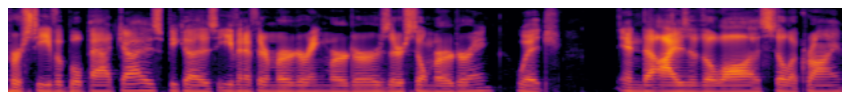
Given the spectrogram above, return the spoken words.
perceivable bad guys because even if they're murdering murderers, they're still murdering, which in the eyes of the law is still a crime.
